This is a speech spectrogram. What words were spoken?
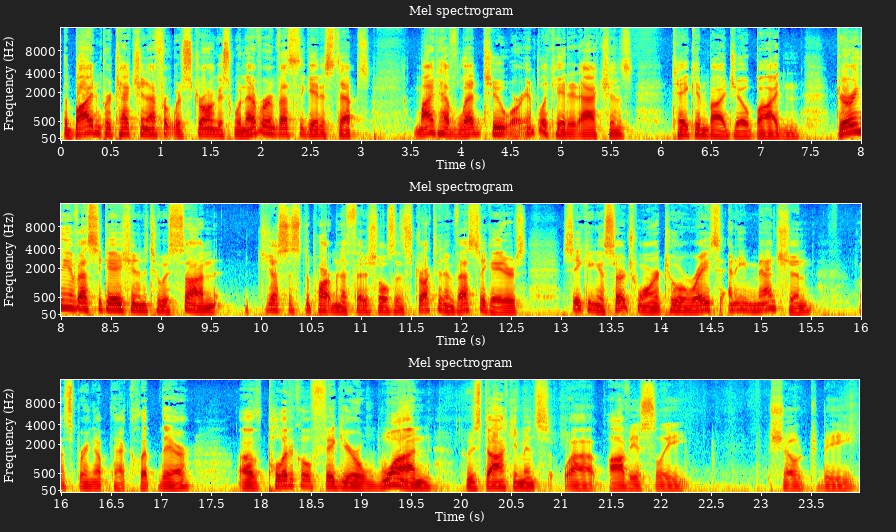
The Biden protection effort was strongest whenever investigative steps might have led to or implicated actions taken by Joe Biden. During the investigation into his son, Justice Department officials instructed investigators seeking a search warrant to erase any mention let's bring up that clip there, of political figure one, whose documents uh, obviously showed to be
